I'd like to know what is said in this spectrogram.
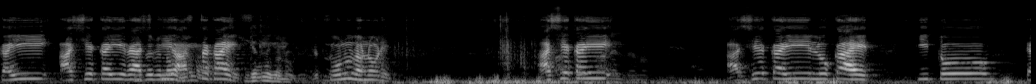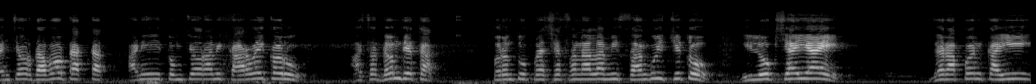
काही असे काही राजकीय हस्तक आहे. सोनू धनोडे असे काही असे काही लोक आहेत की तो त्यांच्यावर दबाव टाकतात आणि तुमच्यावर आम्ही कारवाई करू असं दम देतात. परंतु प्रशासनाला मी सांगू इच्छितो ही लोकशाही आहे. जर आपण काही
